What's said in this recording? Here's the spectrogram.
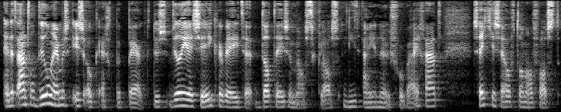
En het aantal deelnemers is ook echt beperkt. Dus wil jij zeker weten dat deze masterclass niet aan je neus voorbij gaat, zet jezelf dan alvast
